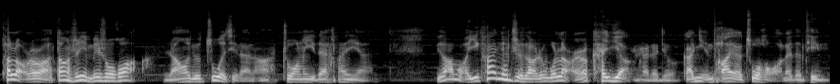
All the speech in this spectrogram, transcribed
他姥姥啊，当时也没说话，然后就坐起来了啊，装了一袋旱烟，于大宝一看就知道，这我姥要开讲了，这就赶紧他也坐好了，他听。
